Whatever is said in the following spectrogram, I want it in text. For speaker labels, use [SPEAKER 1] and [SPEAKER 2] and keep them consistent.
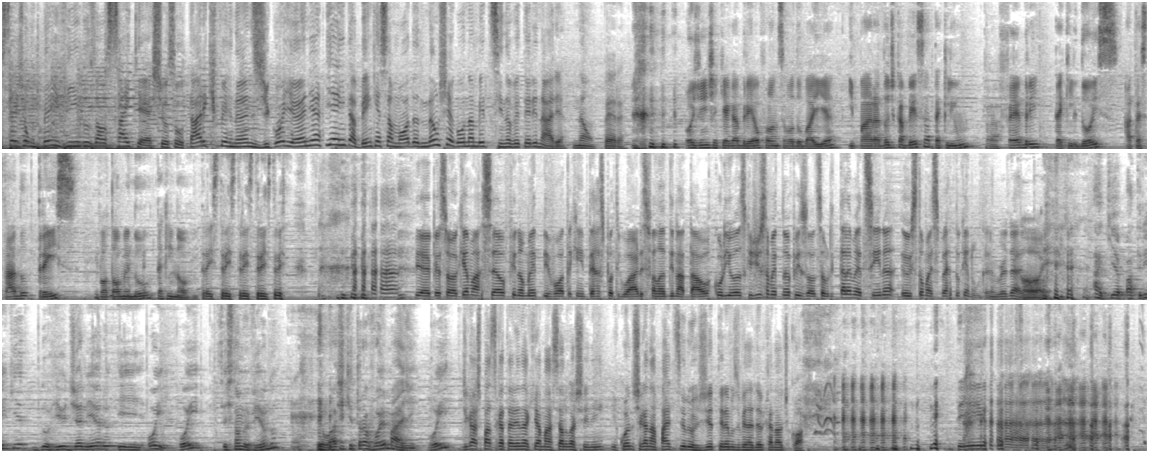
[SPEAKER 1] gente, sejam bem-vindos ao SciCast. Eu sou Tarek Fernandes de Goiânia e ainda bem que essa moda não chegou na medicina veterinária. Não, pera.
[SPEAKER 2] Oi, gente, aqui é Gabriel falando de Salvador, Bahia. E para dor de cabeça, tecle 1. Para febre, tecle 2. Atestado, 3. Voltar ao menu, tecle 9.
[SPEAKER 1] 33333.
[SPEAKER 3] e aí, pessoal, aqui é Marcel, finalmente de volta aqui em Terras Potiguares, falando de Natal. Curioso que justamente no episódio sobre telemedicina, eu estou mais perto do que nunca.
[SPEAKER 1] É verdade.
[SPEAKER 2] Oi.
[SPEAKER 4] Aqui é Patrick, do Rio de Janeiro, e... Oi, oi, vocês estão me ouvindo? Eu acho que travou a imagem. Oi?
[SPEAKER 5] De Gaspar Catarina, aqui é Marcelo Guaxinim. E quando chegar na parte de cirurgia, teremos o verdadeiro canal de corte.
[SPEAKER 1] Meu Deus.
